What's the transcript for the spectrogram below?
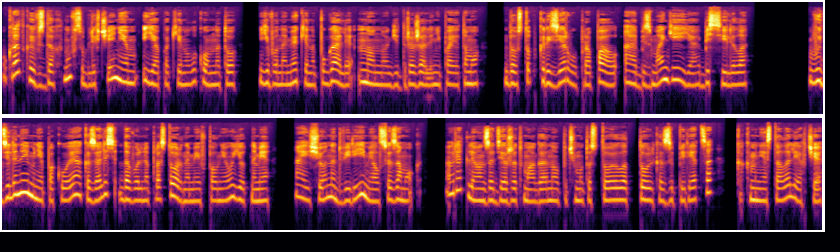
Украдкой вздохнув с облегчением, я покинула комнату. Его намеки напугали, но ноги дрожали не поэтому. Доступ к резерву пропал, а без магии я обессилила. Выделенные мне покои оказались довольно просторными и вполне уютными, а еще на двери имелся замок. Вряд ли он задержит мага, но почему-то стоило только запереться, как мне стало легче.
